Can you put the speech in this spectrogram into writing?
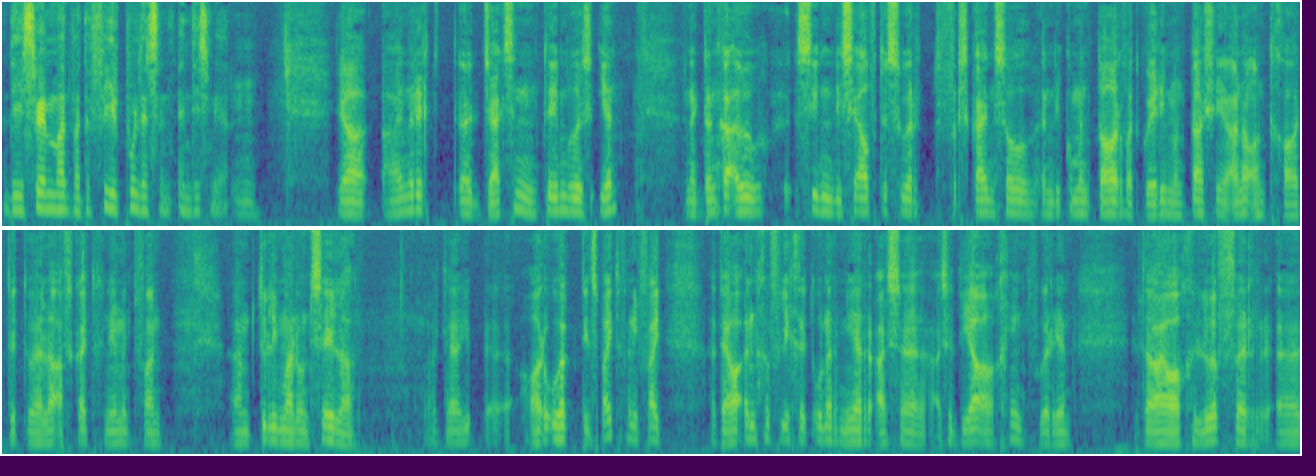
die swembad wat 'n vuurpoel is en en dis meer. Mm. Ja, Heinrich uh, Jackson Tembo is een en ek dink 'n ou sien dieselfde soort verskynsel in die kommentaar wat Gwedi Montashe aan 'n aand gehad het toe hulle afskeid geneem het van ehm um, Tuli Maronsela wat hy uh, haar ook ten spyte van die feit dat hy haar ingevlieg het onder meer as 'n as 'n DA agent voorheen het hy haar geloof vir uh,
